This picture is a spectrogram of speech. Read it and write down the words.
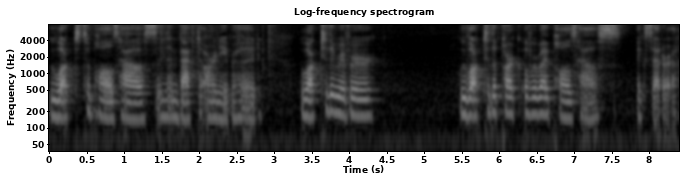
we walked to Paul's house and then back to our neighborhood. We walked to the river, we walked to the park over by Paul's house, etc.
